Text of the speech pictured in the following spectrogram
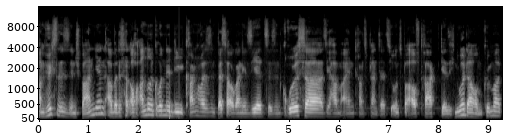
Am höchsten ist es in Spanien, aber das hat auch andere Gründe. Die Krankenhäuser sind besser organisiert, sie sind größer, sie haben einen Transplantationsbeauftragten, der sich nur darum kümmert,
